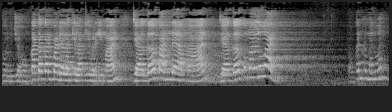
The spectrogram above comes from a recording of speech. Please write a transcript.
furujahum. Katakan pada laki-laki beriman, jaga pandangan, jaga kemaluan. Tahu kan kemaluan?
